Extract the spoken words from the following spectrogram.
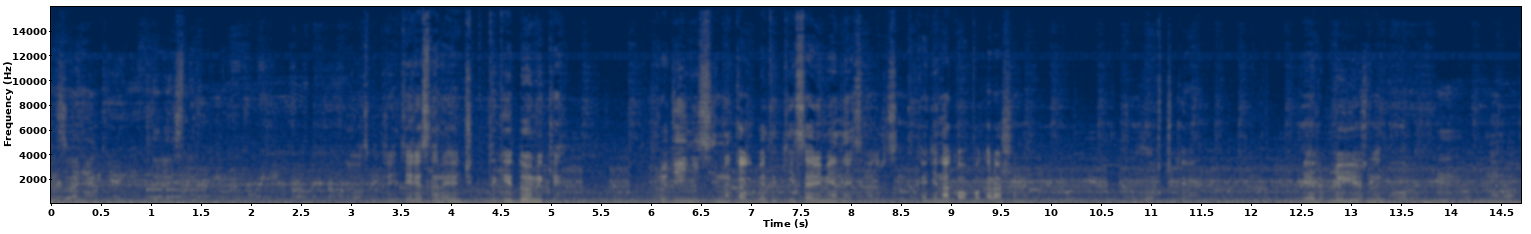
название. Интересно. О, смотри, интересный райончик. Такие домики. Вроде и не сильно как бы такие современные смотрятся, так одинаково покрашены. Узорчиками. Я люблю южный город. Ну ладно.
